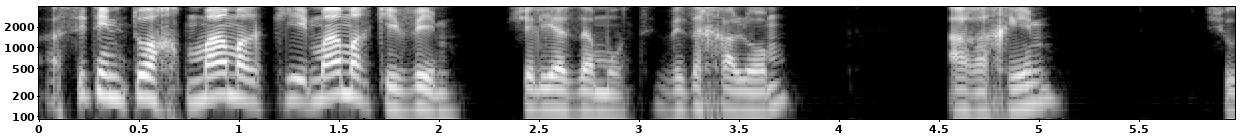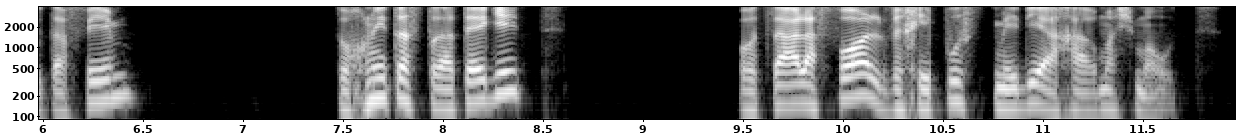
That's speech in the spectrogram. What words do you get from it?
עשיתי ניתוח מה המרכיבים של יזמות, וזה חלום, ערכים, שותפים, תוכנית אסטרטגית, הוצאה לפועל וחיפוש תמידי אחר משמעות.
